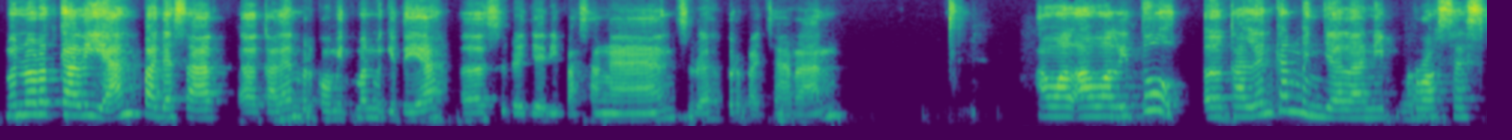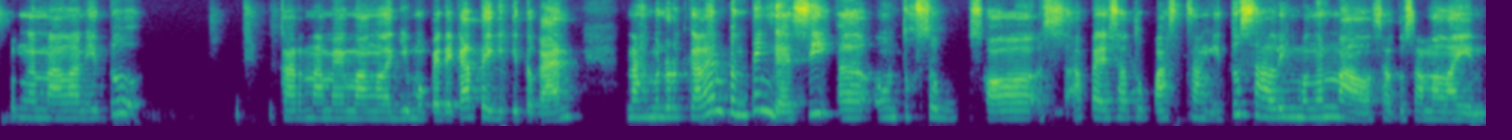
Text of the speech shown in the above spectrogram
Menurut kalian pada saat eh, kalian berkomitmen begitu ya, eh, sudah jadi pasangan, sudah berpacaran, awal-awal itu eh, kalian kan menjalani proses pengenalan itu karena memang lagi mau PDKT gitu kan. Nah, menurut kalian penting nggak sih eh, untuk se- so- apa ya satu pasang itu saling mengenal satu sama lain?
